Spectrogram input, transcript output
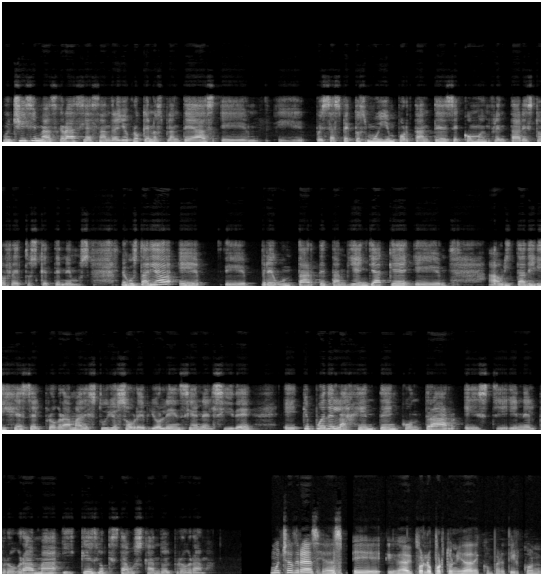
Muchísimas gracias, Sandra. Yo creo que nos planteas eh, eh, pues aspectos muy importantes de cómo enfrentar estos retos que tenemos. Me gustaría eh, preguntarte también, ya que ahorita diriges el programa de estudios sobre violencia en el CIDE, ¿qué puede la gente encontrar este, en el programa y qué es lo que está buscando el programa? Muchas gracias, eh, Gaby, por la oportunidad de compartir con,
